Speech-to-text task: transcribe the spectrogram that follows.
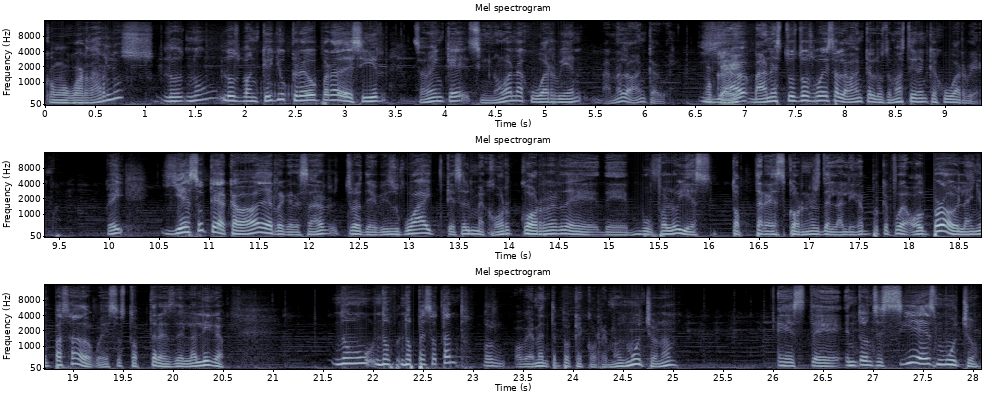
¿Cómo guardarlos? Los, no, los banqueó yo creo para decir, ¿saben qué? Si no van a jugar bien, van a la banca, güey. Y ya van estos dos güeyes a la banca, los demás tienen que jugar bien, güey. ¿Ok? Y eso que acababa de regresar Davis White, que es el mejor corner de, de Buffalo y es top 3 corners de la liga porque fue All Pro el año pasado, güey. Esos top 3 de la liga. No, no, no pesó tanto, pues, obviamente porque corremos mucho, ¿no? Este, entonces sí es mucho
